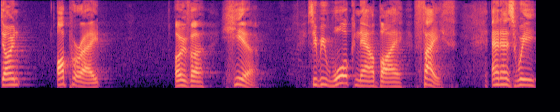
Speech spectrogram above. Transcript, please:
don't operate over here. See, we walk now by faith. And as we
